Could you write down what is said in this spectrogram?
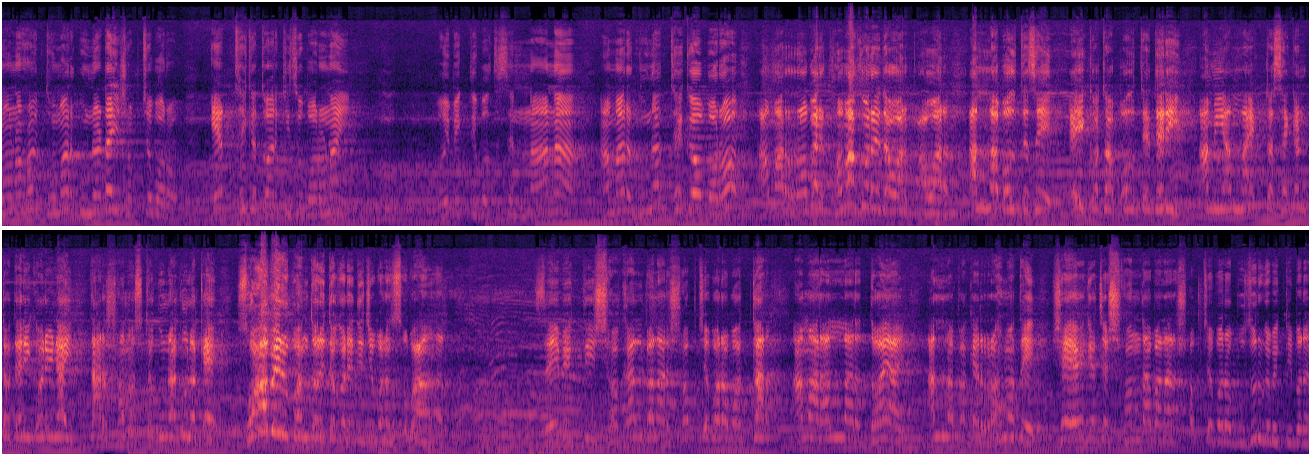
মনে হয় তোমার গুণাটাই সবচেয়ে বড়। এর থেকে তো আর কিছু বড় নাই। ওই ব্যক্তি বলতেছে, না না, আমার গুণার থেকেও বড়, আমার রবের ক্ষমা করে দেওয়ার পাওয়ার আল্লাহ বলতেছে, এই কথা বলতে দেরি, আমি আল্লাহ একটা সেকেন্ডও দেরি করি নাই, তার সমস্ত গুণাগুলোকে সবে রূপান্তরিত করে দিয়েছি বলেন, সুবহানাল্লাহ। সেই ব্যক্তি সকালবেলার সবচেয়ে বড় বৎকার, আমার আল্লাহর দয়ায়, আল্লাহ পাকের রহমতে সে হয়ে গেছে সন্ধ্যাবেলার সবচেয়ে বড় বুজুর্গ ব্যক্তি বলে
